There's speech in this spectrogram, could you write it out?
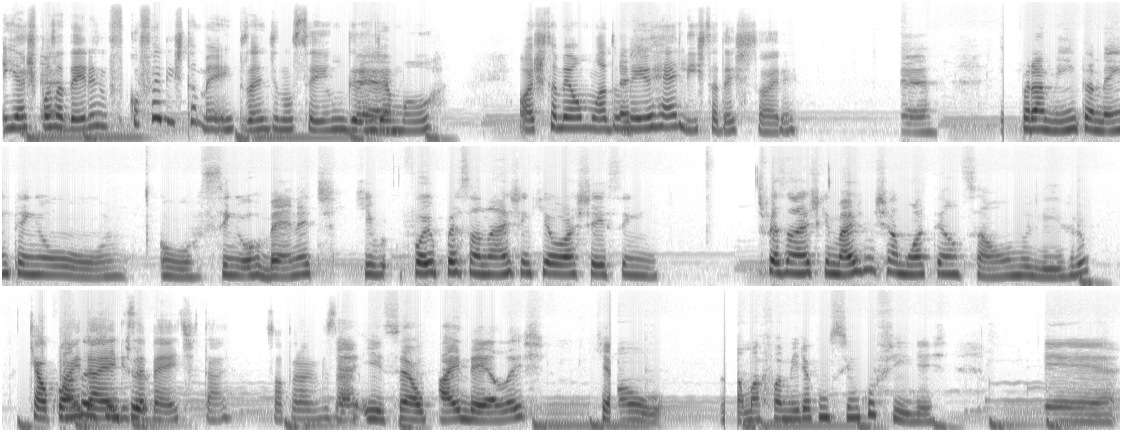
e a esposa dele ficou feliz também, apesar de não ser um grande É. amor. Eu acho que também é um lado É. meio realista da história. para mim também tem o, o Sr. Bennett, que foi o personagem que eu achei assim, dos personagens que mais me chamou a atenção no livro. Que é o pai Quando da gente... Elizabeth, tá? Só para avisar. É, isso, é o pai delas, que é, o, é uma família com cinco filhas. É,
